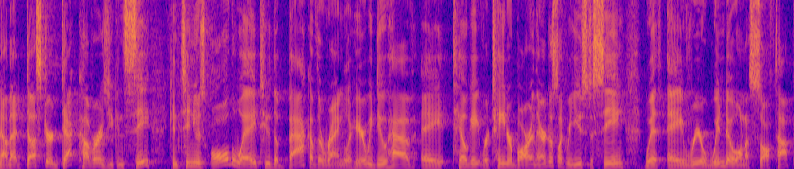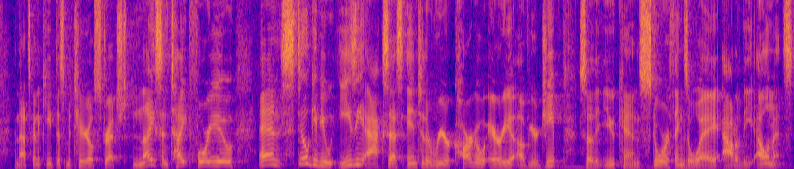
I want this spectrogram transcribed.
Now that Duster deck cover, as you can see, continues all the way to the back of the Wrangler here. We do have a tailgate retainer bar in there, just like we're used to seeing with a rear window on a soft top. And that's gonna keep this material stretched nice and tight for you and still give you easy access into the rear cargo area of your Jeep so that you can store things away out of the elements.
